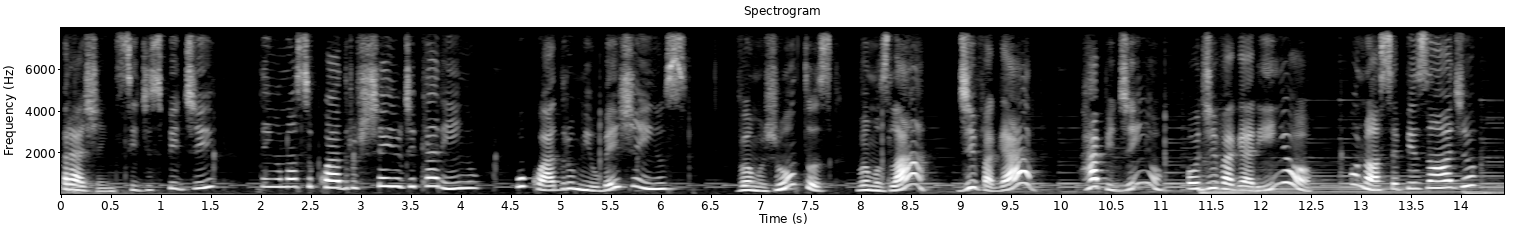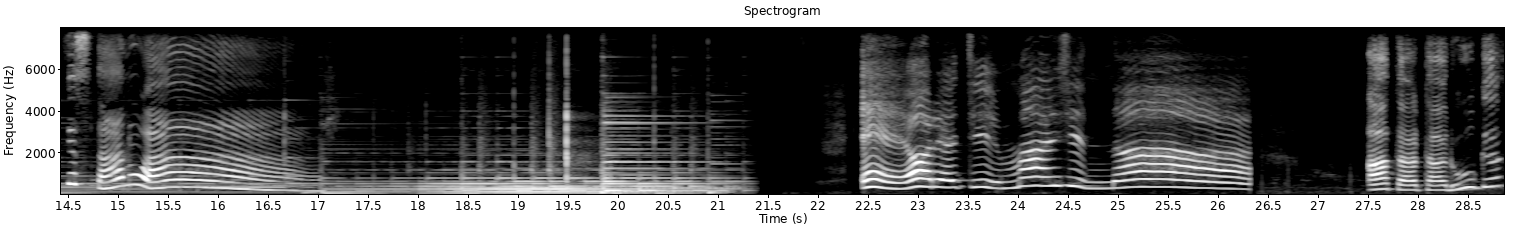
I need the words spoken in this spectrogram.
Para a gente se despedir, tem o nosso quadro cheio de carinho, o quadro Mil Beijinhos. Vamos juntos? Vamos lá? Devagar? Rapidinho ou devagarinho? O nosso episódio está no ar! É hora de imaginar! A tartaruga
